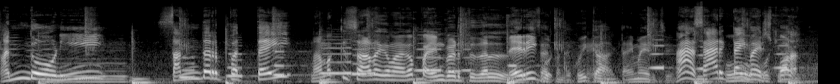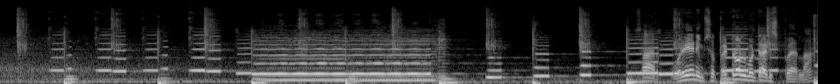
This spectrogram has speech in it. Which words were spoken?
அந்தோணி சந்தர்ப்பத்தை நமக்கு சாதகமாக பயன்படுத்துதல். வெரி சார் குட் கொஞ்சம் குயிக்கா டைம் ஆயிருச்சு. ஆ சாருக்கு டைம் ஆயிடுச்சு okay. போலாம். சார் ஒரே நிமிஷம். பெட்ரோல் மட்டும் அடிச்சு போயிடலாம்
